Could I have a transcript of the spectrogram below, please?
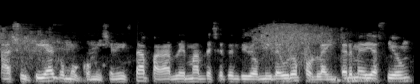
a su tía como comisionista, pagarle más de 72.000 euros por la intermediación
